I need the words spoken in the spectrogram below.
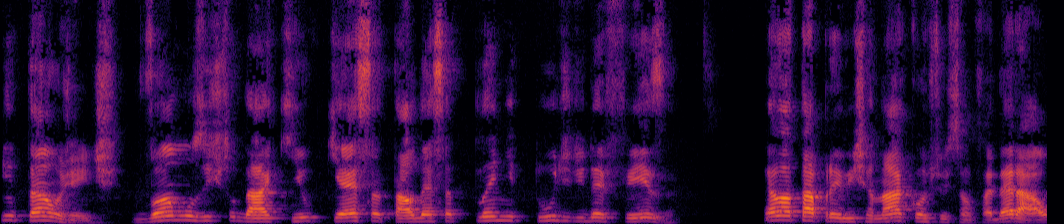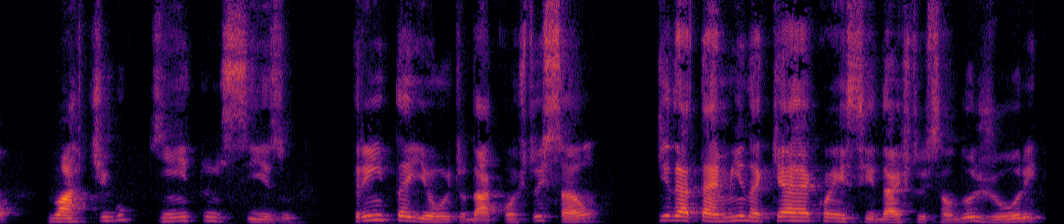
Então, gente, vamos estudar aqui o que é essa tal dessa plenitude de defesa. Ela está prevista na Constituição Federal, no artigo 5 inciso 38 da Constituição, que determina que é reconhecida a instituição do júri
